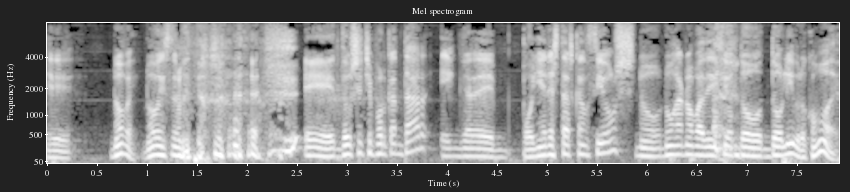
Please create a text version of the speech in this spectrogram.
eh, Nove, nove instrumentos. eh, douseche por cantar en eh, poñer estas cancións no, nunha nova edición do, do libro, como é?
